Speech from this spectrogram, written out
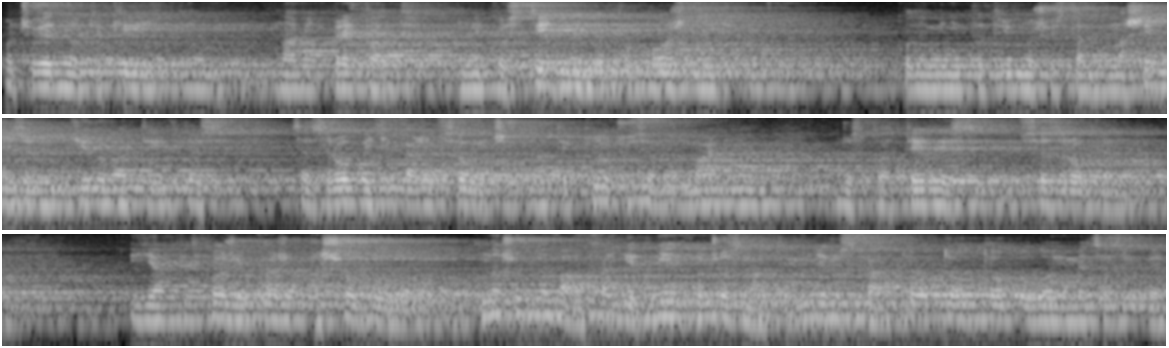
Очевидно, такий ну, навіть приклад не костільний, не побожний. коли мені потрібно щось там в машині зремонтувати, і хтось це зробить і каже, все, чи ключ, все нормально, розплатились, все зроблено. І я підходжу і кажу, а що було? Вона що було вам, хай є, ні, хочу знати. Мені розказує, то, то, то було, і ми це зробили,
